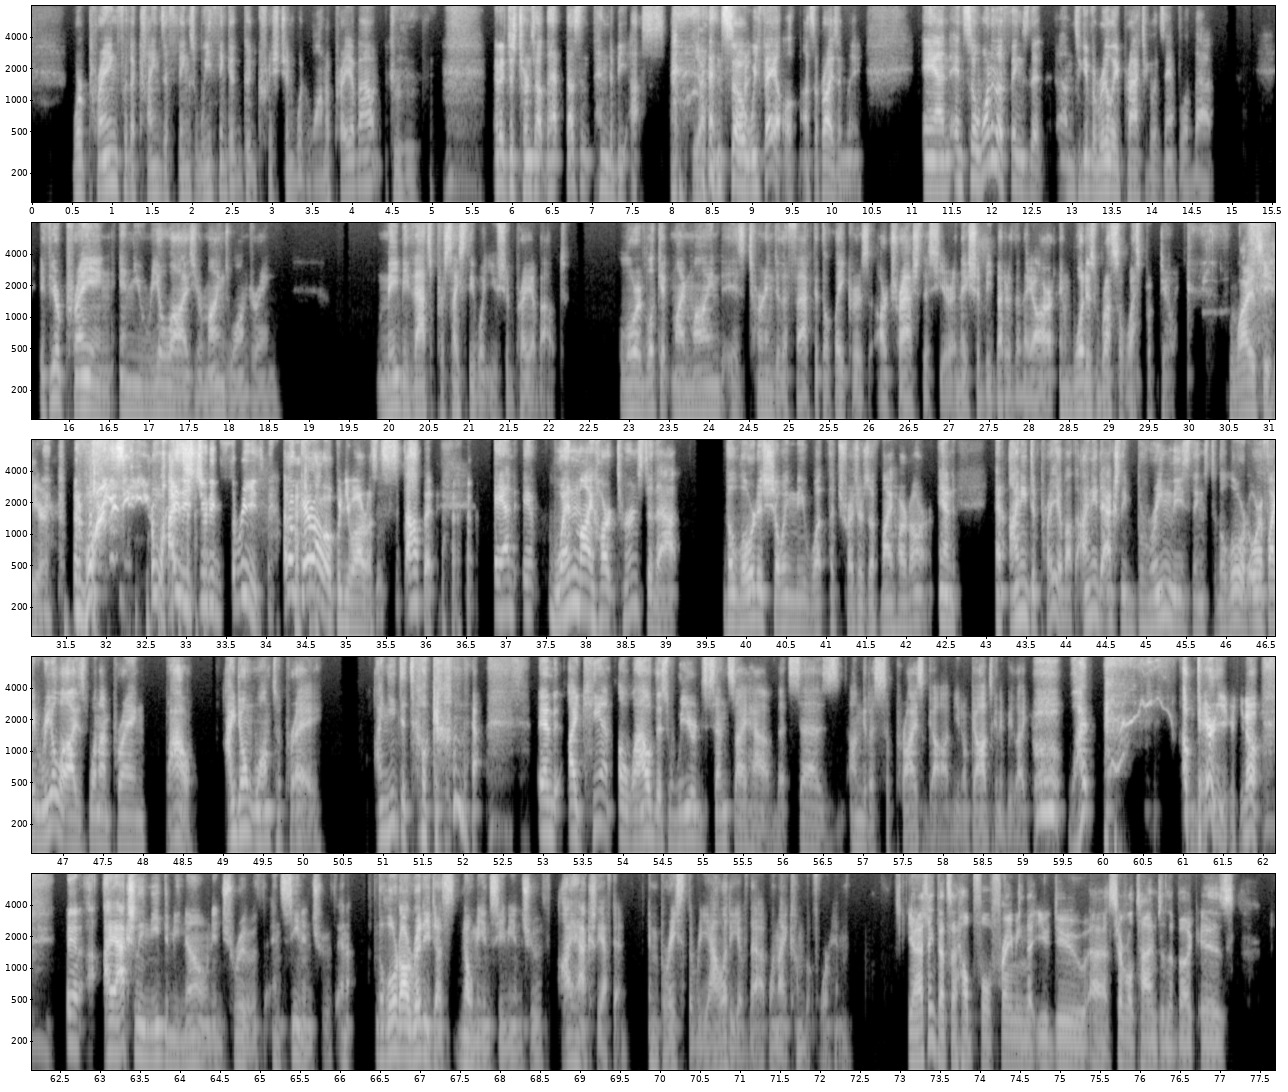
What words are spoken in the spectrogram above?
we're praying for the kinds of things we think a good Christian would want to pray about. Mm-hmm. And it just turns out that doesn't tend to be us. Yeah. and so right. we fail, surprisingly. And, and so one of the things that, um, to give a really practical example of that, if you're praying and you realize your mind's wandering, maybe that's precisely what you should pray about. Lord, look at my mind is turning to the fact that the Lakers are trash this year and they should be better than they are. And what is Russell Westbrook doing? Why is he here? and why is he here? Why is he shooting threes? I don't care how open you are, Russ. Stop it. And it, when my heart turns to that, the Lord is showing me what the treasures of my heart are. And and I need to pray about that. I need to actually bring these things to the Lord. Or if I realize when I'm praying, wow, I don't want to pray, I need to tell God that. And I can't allow this weird sense I have that says, I'm going to surprise God. You know, God's going to be like, oh, what? how dare you you know and i actually need to be known in truth and seen in truth and the lord already does know me and see me in truth i actually have to embrace the reality of that when i come before him yeah i think that's a helpful framing that you do uh, several times in the book is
